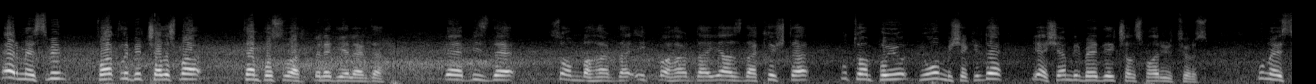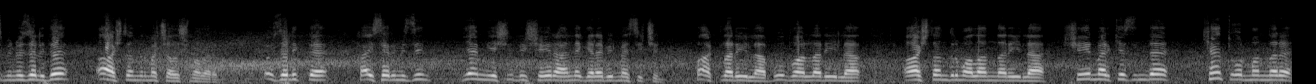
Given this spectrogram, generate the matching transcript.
Her mevsimin farklı bir çalışma temposu var belediyelerde. Ve biz de sonbaharda, ilkbaharda, yazda, kışta bu tempoyu yoğun bir şekilde yaşayan bir belediye çalışmaları yürütüyoruz. Bu mevsimin özeli de ağaçlandırma çalışmaları. Özellikle Kayserimizin yemyeşil bir şehir haline gelebilmesi için parklarıyla, bulvarlarıyla, ağaçlandırma alanlarıyla, şehir merkezinde kent ormanları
